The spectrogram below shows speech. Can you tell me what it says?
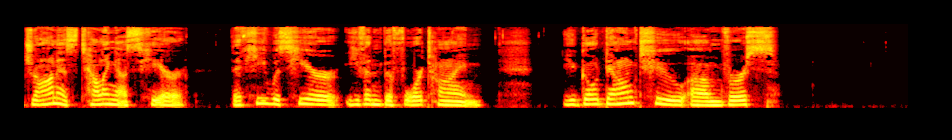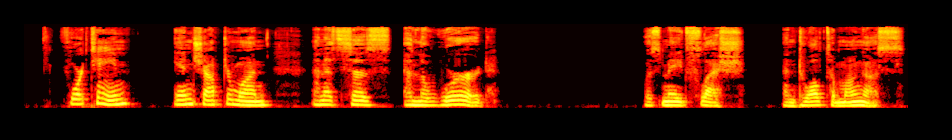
John is telling us here that he was here even before time. You go down to um, verse 14 in chapter 1, and it says, And the Word was made flesh and dwelt among us.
